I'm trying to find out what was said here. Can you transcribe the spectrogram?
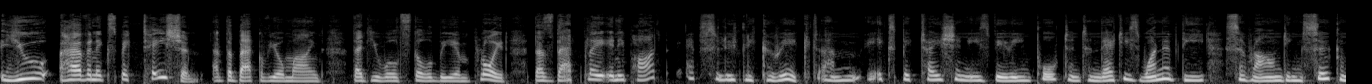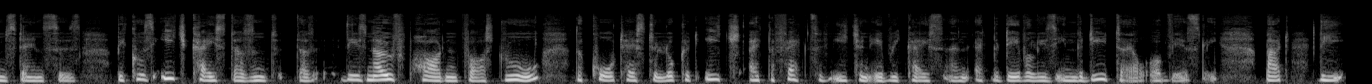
you have an expectation at the back of your mind that you will still be employed. Does that play any part? Absolutely correct. Um, expectation is very important, and that is one of the surrounding circumstances because each case doesn't, does, there's no hard and fast rule. The court has to look at each, at the facts of each and every case, and at the devil is in the detail, obviously. But the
